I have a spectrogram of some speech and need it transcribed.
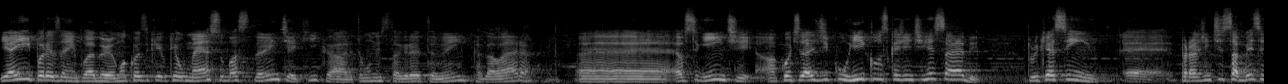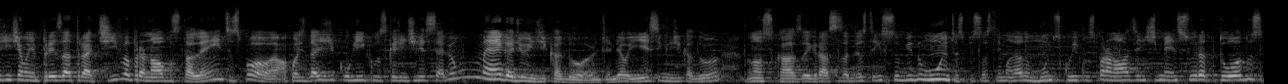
E aí, por exemplo, Eber, uma coisa que, que eu meço bastante aqui, cara, estamos no Instagram também com a galera, é, é, o seguinte, a quantidade de currículos que a gente recebe. Porque assim, é, para a gente saber se a gente é uma empresa atrativa para novos talentos, pô, a quantidade de currículos que a gente recebe é um mega de um indicador, entendeu? E esse indicador, no nosso caso aí, graças a Deus, tem subido muito. As pessoas têm mandado muitos currículos para nós, a gente mensura todos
